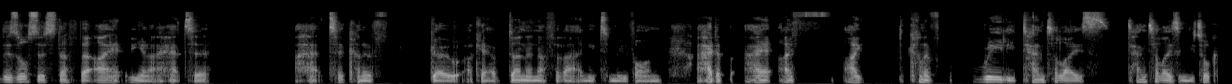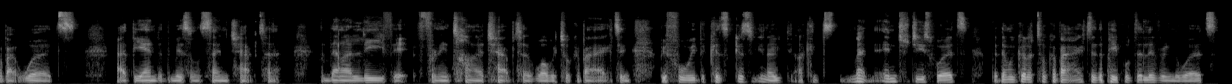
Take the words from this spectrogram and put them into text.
there's also stuff that I you know I had to I had to kind of go, okay, I've done enough of that. I need to move on. I had a, I, I, I kind of really tantalize, tantalizingly talk about words at the end of the mise en scène chapter, and then I leave it for an entire chapter while we talk about acting before we, because because you know I can introduce words, but then we've got to talk about actually the people delivering the words,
